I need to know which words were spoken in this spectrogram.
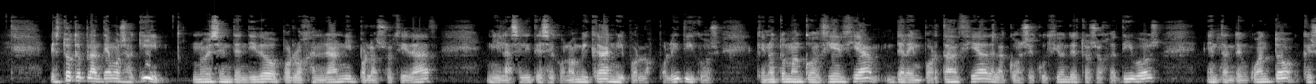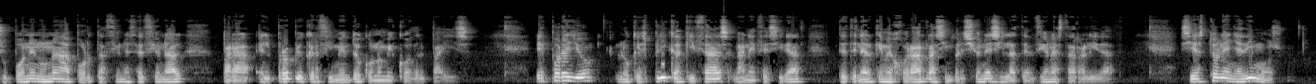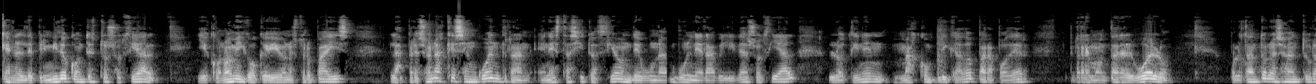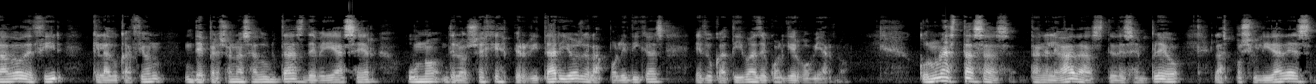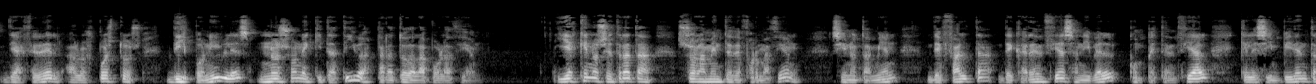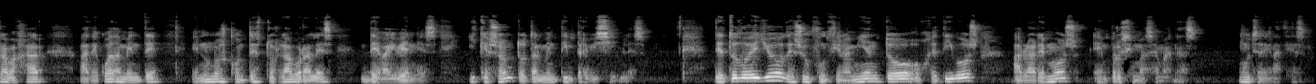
Esto que planteamos aquí no es entendido por lo general ni por la sociedad, ni las élites económicas, ni por los políticos, que no toman conciencia de la importancia de la consecución de estos objetivos, en tanto en cuanto que suponen una aportación excepcional para el propio crecimiento económico del país. Es por ello lo que explica quizás la necesidad de tener que mejorar las inversiones y la atención a esta realidad. Si a esto le añadimos que en el deprimido contexto social y económico que vive nuestro país, las personas que se encuentran en esta situación de una vulnerabilidad social lo tienen más complicado para poder remontar el vuelo. Por lo tanto, no es aventurado decir que la educación de personas adultas debería ser uno de los ejes prioritarios de las políticas educativas de cualquier gobierno. Con unas tasas tan elevadas de desempleo, las posibilidades de acceder a los puestos disponibles no son equitativas para toda la población. Y es que no se trata solamente de formación, sino también de falta de carencias a nivel competencial que les impiden trabajar adecuadamente en unos contextos laborales de vaivenes y que son totalmente imprevisibles. De todo ello, de su funcionamiento, objetivos, hablaremos en próximas semanas. Muchas gracias.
